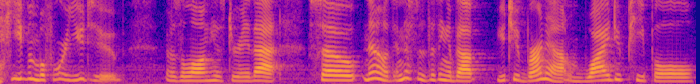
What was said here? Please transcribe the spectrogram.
even before YouTube. There was a long history of that. So no, and this is the thing about YouTube burnout. Why do people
